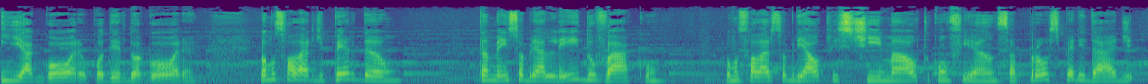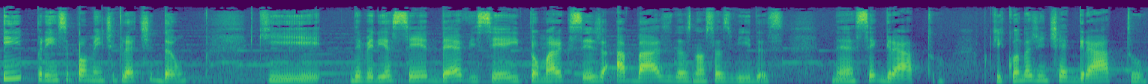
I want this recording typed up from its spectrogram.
e agora, o poder do agora. Vamos falar de perdão, também sobre a lei do vácuo. Vamos falar sobre autoestima, autoconfiança, prosperidade e principalmente gratidão, que deveria ser, deve ser e tomara que seja a base das nossas vidas, né? Ser grato. Porque quando a gente é grato,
